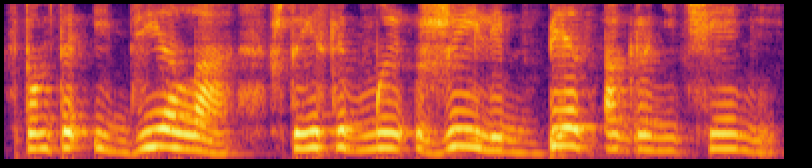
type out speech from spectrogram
В том-то и дело, что если бы мы жили без ограничений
